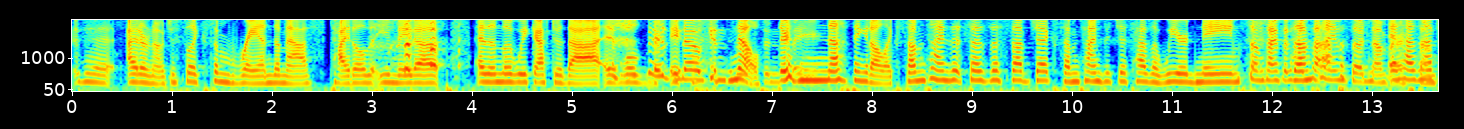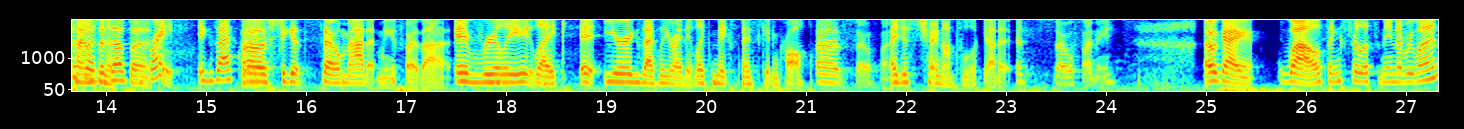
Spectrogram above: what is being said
the I don't know, just like some random ass title that you made up, and then the week after that, it will. There's it- no No, there's nothing at all. Like sometimes it says the subject, sometimes it just has a weird name. Sometimes it has an Sometimes episode number. It has an Sometimes episode it doesn't. Right, exactly. Oh, she gets so mad at me for that. it really like it. You're exactly right. It like makes my skin crawl. Uh, it's so funny. I just try not to look at it. It's so funny. Okay. Well, thanks for listening, everyone.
